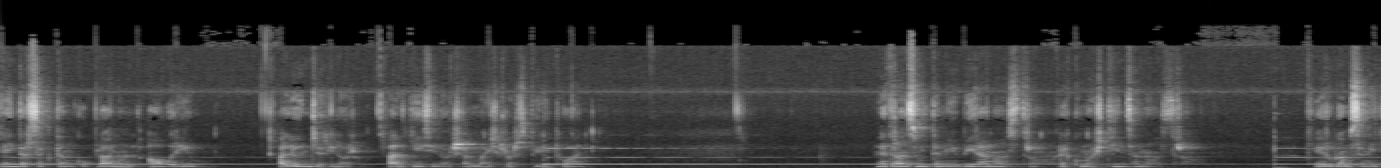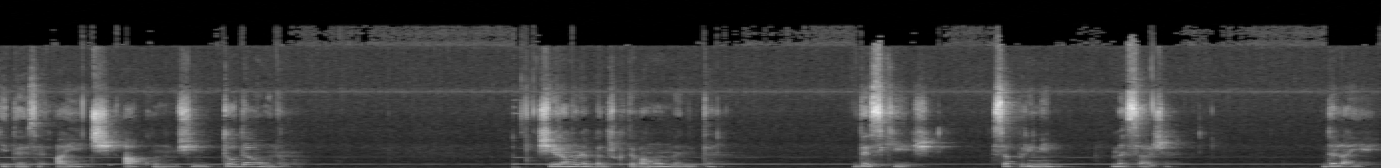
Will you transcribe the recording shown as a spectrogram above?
Ne intersectăm cu planul auriu al îngerilor, al ghizilor și al maestrilor spirituali le transmitem iubirea noastră, recunoștința noastră. Îi rugăm să ne ghideze aici, acum și întotdeauna. Și rămânem pentru câteva momente deschiși să primim mesaje de la ei.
